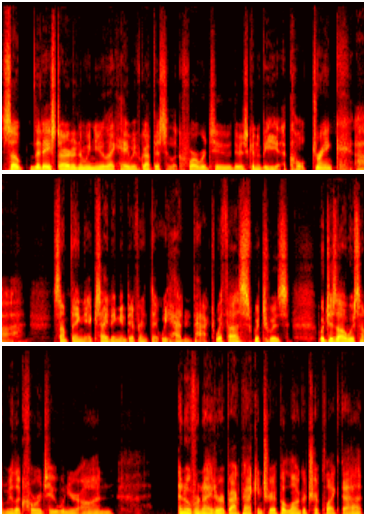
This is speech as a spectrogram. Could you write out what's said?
So the day started, and we knew like, hey, we've got this to look forward to. There's going to be a cold drink, uh, something exciting and different that we hadn't packed with us, which was, which is always something we look forward to when you're on an overnight or a backpacking trip, a longer trip like that,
